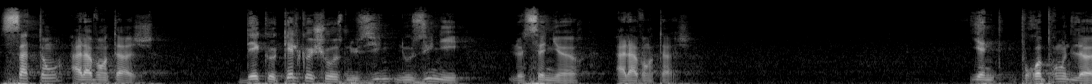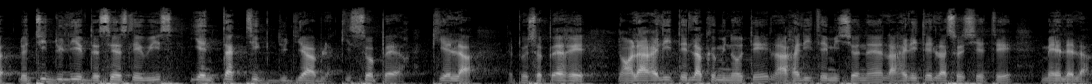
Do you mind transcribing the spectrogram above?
Satan a l'avantage. Dès que quelque chose nous, nous unit, le Seigneur a l'avantage. pour reprendre le, titre du livre de C.S. Lewis, il y a une tactique du diable qui s'opère, qui est là. Elle peut s'opérer dans la réalité de la communauté, la réalité missionnaire, la réalité de la société, mais elle est là.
